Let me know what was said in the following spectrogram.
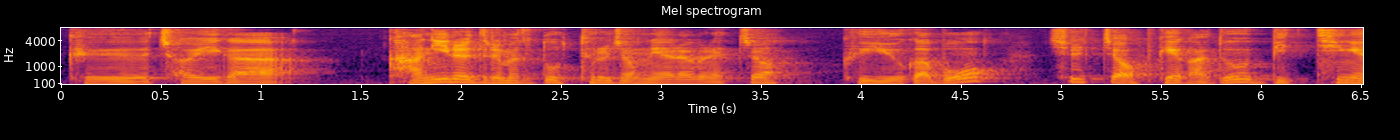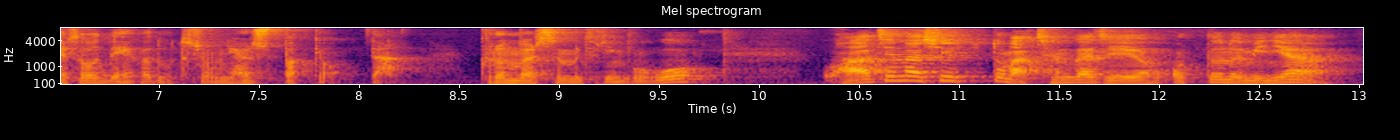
그, 저희가 강의를 들으면서 노트를 정리하라 그랬죠? 그 이유가 뭐, 실제 업계 가도 미팅에서 내가 노트 정리할 수밖에 없다. 그런 말씀을 드린 거고, 과제나 실습도 마찬가지예요. 어떤 의미냐?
